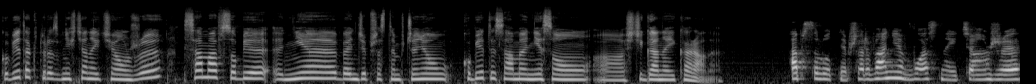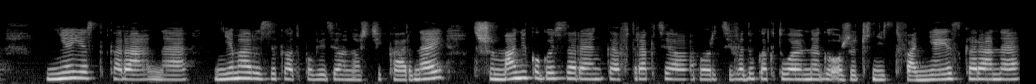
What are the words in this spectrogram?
Kobieta, która jest w niechcianej ciąży, sama w sobie nie będzie przestępczynią. Kobiety same nie są ścigane i karane. Absolutnie. Przerwanie własnej ciąży nie jest karalne, nie ma ryzyka odpowiedzialności karnej. Trzymanie kogoś za rękę w trakcie aborcji według aktualnego orzecznictwa nie jest karane.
